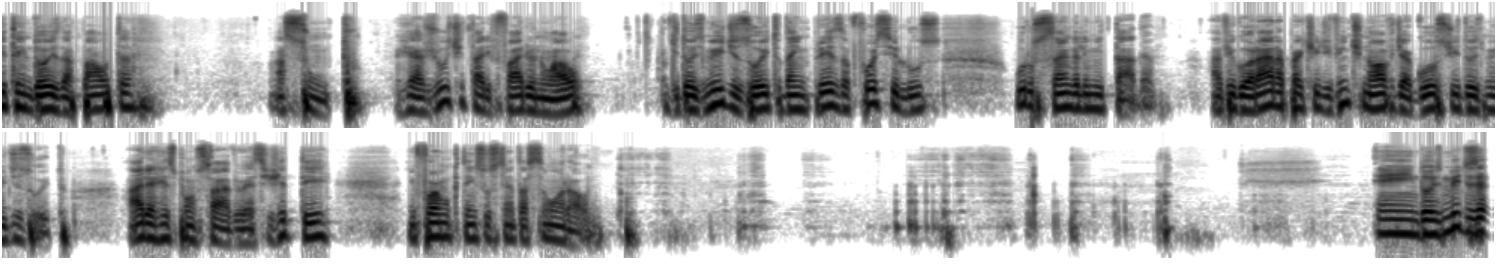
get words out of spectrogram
Item 2 da pauta. Assunto: Reajuste tarifário anual de 2018 da empresa Força e Luz Uruçanga Limitada, a vigorar a partir de 29 de agosto de 2018. Área responsável SGT. Informo que tem sustentação oral. Em 2017,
